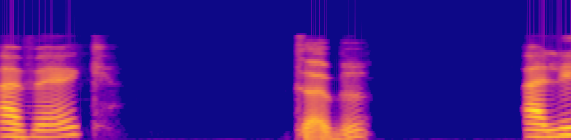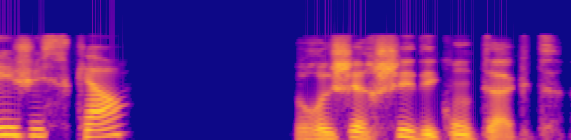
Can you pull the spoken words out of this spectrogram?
Avec. Tab. Aller jusqu'à. Rechercher des contacts.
